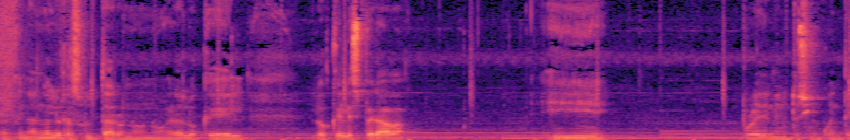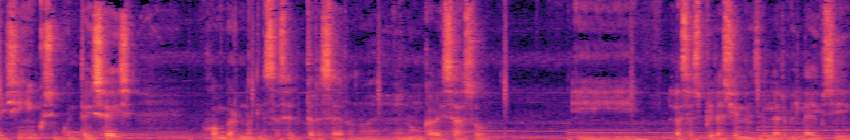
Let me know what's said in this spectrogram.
Al final no le resultaron, no, no era lo que él, lo que él esperaba y por ahí del minuto 55, 56, Juan Bernat les hace el tercero en un cabezazo y las aspiraciones del RB Leipzig,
